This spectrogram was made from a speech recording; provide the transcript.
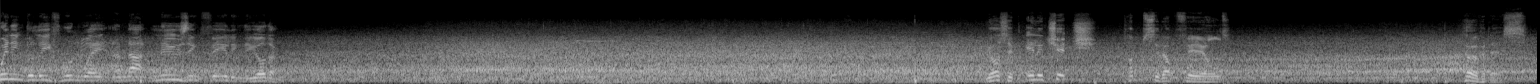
Winning belief one way and that losing feeling the other. Josip Ilicic pumps it upfield. Höwedes.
